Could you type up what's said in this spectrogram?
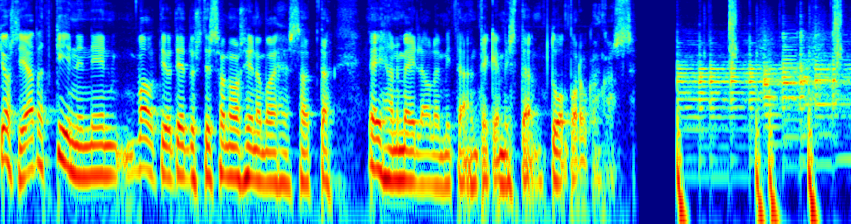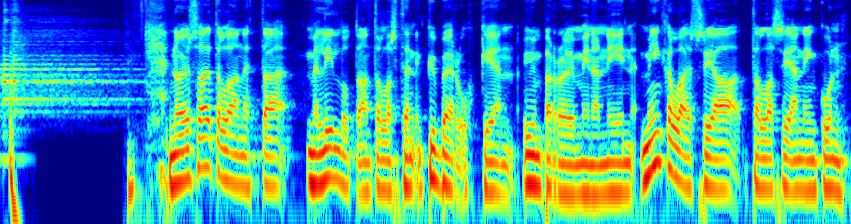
jos jäävät kiinni, niin valtio tietysti sanoo siinä vaiheessa, että eihän meillä ole mitään tekemistä tuon porukan kanssa. No jos ajatellaan, että me lillutaan tällaisten kyberuhkien ympäröiminä, niin minkälaisia tällaisia niin kuin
